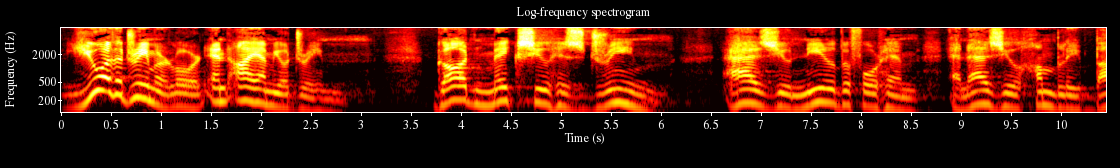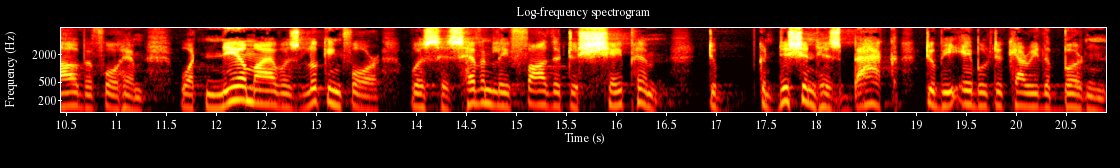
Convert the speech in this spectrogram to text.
You are the dreamer, Lord, and I am your dream. God makes you his dream as you kneel before him and as you humbly bow before him. What Nehemiah was looking for was his heavenly Father to shape him, conditioned his back to be able to carry the burden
